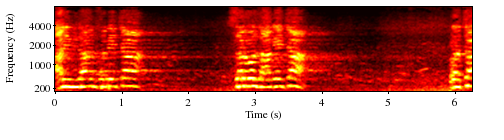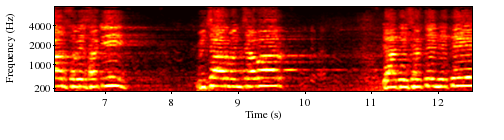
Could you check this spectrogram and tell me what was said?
आणि विधानसभेच्या सर्व जागेच्या प्रचार सभेसाठी विचार मंचावर या देशाचे नेते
